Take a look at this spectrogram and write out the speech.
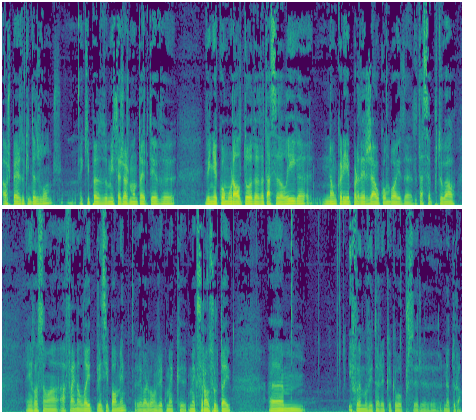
aos pés do Quinta dos Lombos, a equipa do Mr. Jorge Monteiro teve, vinha com a moral toda da taça da Liga, não queria perder já o comboio da, da taça de Portugal em relação à, à Final Eight principalmente. Agora vamos ver como é que, como é que será o sorteio. Ahm, e foi uma vitória que acabou por ser eh, natural.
